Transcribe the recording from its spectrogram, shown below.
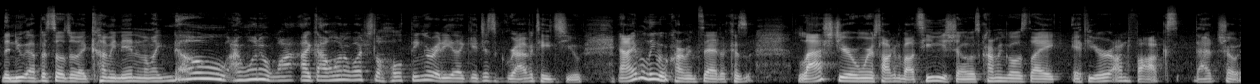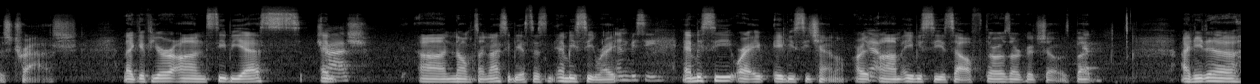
the new episodes are like coming in, and I'm like, no, I want to watch. Like I want to watch the whole thing already. Like it just gravitates you, and I believe what Carmen said because last year when we were talking about TV shows, Carmen goes like, if you're on Fox, that show is trash. Like if you're on CBS, and- Trash. uh, no, I'm sorry, not CBS. It's NBC, right? NBC. NBC or A- ABC channel or Yeah. um, ABC itself. Those are good shows, but I need to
